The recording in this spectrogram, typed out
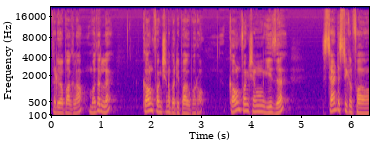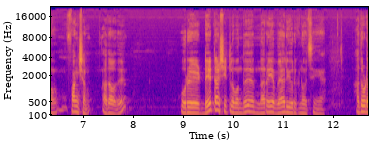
தெளிவாக பார்க்கலாம். முதல்ல கவுண்ட் ஃபங்க்ஷனை பற்றி பார்க்க போகிறோம் count function is a statistical function அதாவது ஒரு டேட்டா ஷீட்டில் வந்து நிறைய வேல்யூ இருக்குன்னு வச்சுங்க அதோட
